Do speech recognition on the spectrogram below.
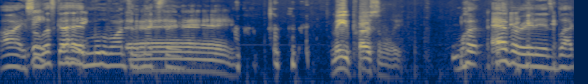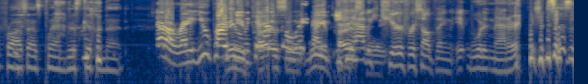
All right. So V, let's go what are you ahead and move on to the next thing. Me personally, Whatever it is Black Frost has planned, we're skipping that. Shut up, Ray. You me personally can't personally, me You could have a cure for something, it wouldn't matter. crazy.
